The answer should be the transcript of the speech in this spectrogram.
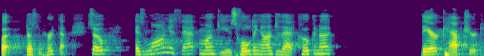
but doesn't hurt them. So as long as that monkey is holding on to that coconut, they're captured.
